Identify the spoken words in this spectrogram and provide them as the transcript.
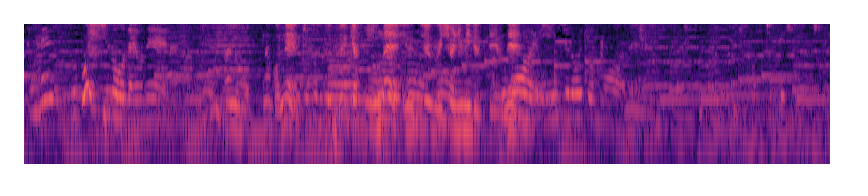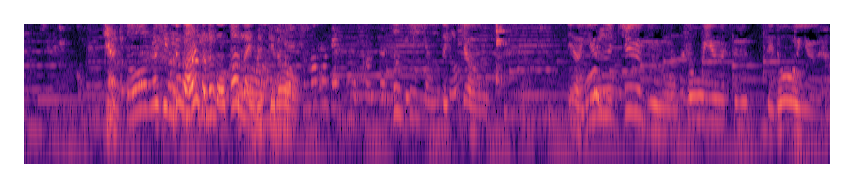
それすごい機能だよね。あのなんかね、ツイキャスそうツイキャスのね、うん YouTube 一緒に見るっていうね。すごい面白いと思う。ね画期的。じゃあ、その必要があるかどうかわかんないんですけど、スマホでも簡単そうにでそうそう、きちゃうできちゃう。いや、YouTube を共有するってどういう、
